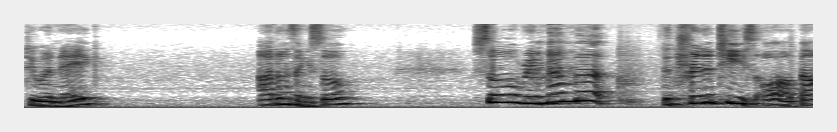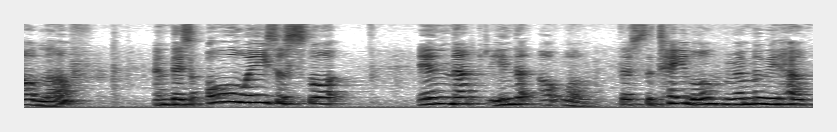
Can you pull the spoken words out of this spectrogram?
to an egg? I don't think so. So remember, the Trinity is all about love, and there's always a spot in that in that oh, well that's the table. Remember we have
